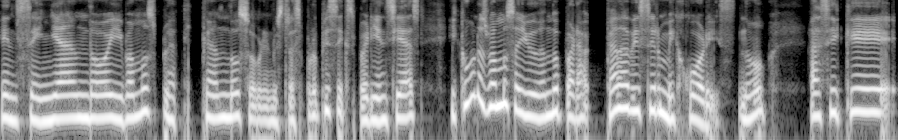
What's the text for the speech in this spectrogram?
enseñando y vamos platicando sobre nuestras propias experiencias y cómo nos vamos ayudando para cada vez ser mejores, ¿no? Así que,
